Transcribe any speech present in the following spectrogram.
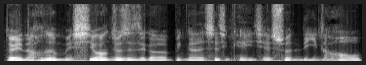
对，然后呢，我们希望就是这个饼干的事情可以一切顺利，然后。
